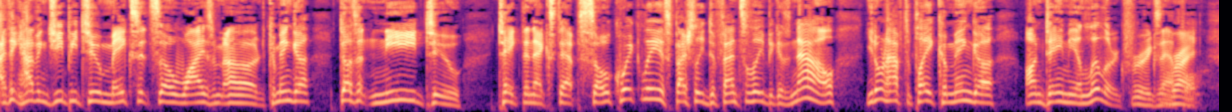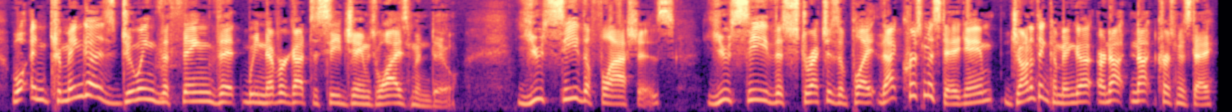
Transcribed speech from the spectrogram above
I think having GP2 makes it so Wise uh, Kuminga doesn't need to take the next step so quickly, especially defensively, because now you don't have to play Kuminga on Damian Lillard, for example. Right. Well, and Kuminga is doing the thing that we never got to see James Wiseman do. You see the flashes. You see the stretches of play. That Christmas Day game, Jonathan Kuminga, or not, not Christmas Day,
